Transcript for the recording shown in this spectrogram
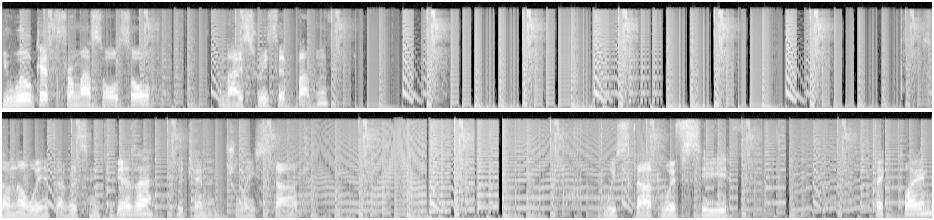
You will get from us also a nice reset button. So now we have everything together, we can actually start we start with the backplane.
